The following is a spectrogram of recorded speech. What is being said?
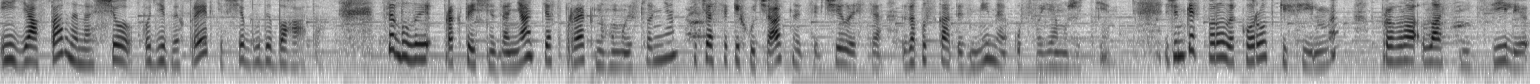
І я впевнена, що подібних проєктів ще буде багато. Це були практичні заняття з проектного мислення, під час яких учасниці вчилися запускати зміни у своєму житті. Жінки створили короткі фільми про власні цілі,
